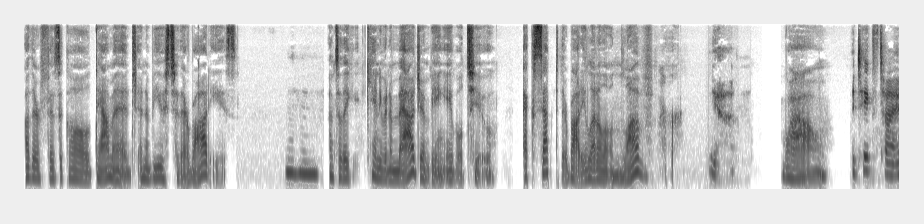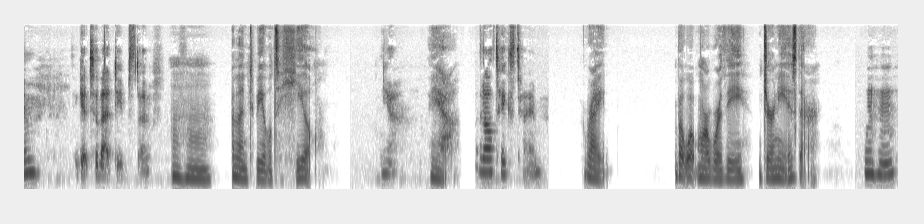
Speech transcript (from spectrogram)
other physical damage and abuse to their bodies. Mm-hmm. And so they can't even imagine being able to accept their body, let alone love her. Yeah. Wow. It takes time to get to that deep stuff. Mm-hmm. And then to be able to heal. Yeah. Yeah. It all takes time. Right. But what more worthy journey is there? Mm-hmm.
